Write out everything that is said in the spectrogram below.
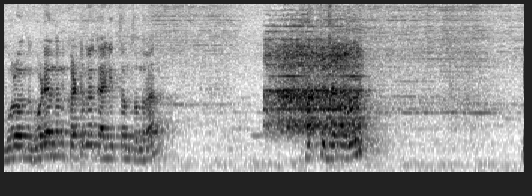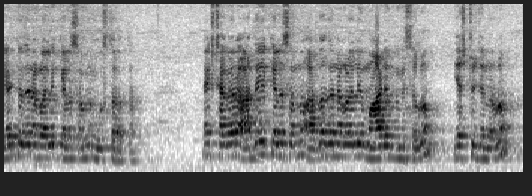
ಗೋಡೆ ಒಂದು ಗೋಡೆಯೊಂದನ್ನು ಕಟ್ಟಬೇಕಾಗಿತ್ತು ಅಂತಂದ್ರೆ ಹತ್ತು ಜನರು ಎಂಟು ದಿನಗಳಲ್ಲಿ ಕೆಲಸವನ್ನು ಮುಗಿಸ್ತಾರತ್ತ. ನೆಕ್ಸ್ಟ್ ಹಾಗಾದ್ರೆ ಅದೇ ಕೆಲಸವನ್ನು ಅರ್ಧ ದಿನಗಳಲ್ಲಿ ಮಾಡಿ ಮುಗಿಸಲು ಎಷ್ಟು ಜನರು?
